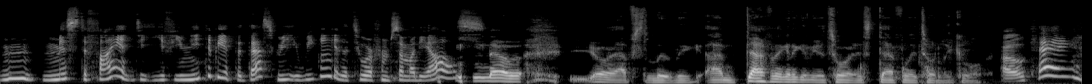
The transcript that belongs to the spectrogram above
Mm, Miss Defiant, if you need to be at the desk, we we can get a tour from somebody else. no, you're absolutely. I'm definitely gonna give you a tour, and it's definitely totally cool. okay,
